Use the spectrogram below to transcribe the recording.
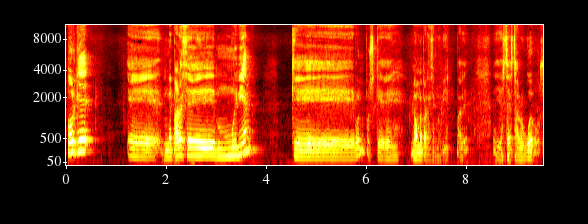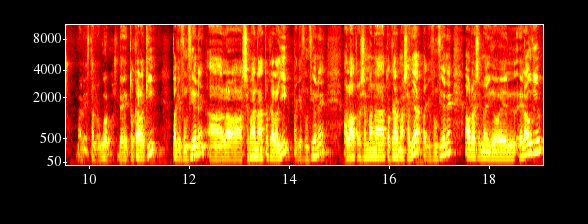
Porque eh, me parece muy bien que, bueno, pues que no me parece muy bien, ¿vale? Y este está los huevos, ¿vale? Están los huevos. De tocar aquí para que funcione, a la semana tocar allí para que funcione, a la otra semana tocar más allá para que funcione. Ahora se me ha ido el, audio.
